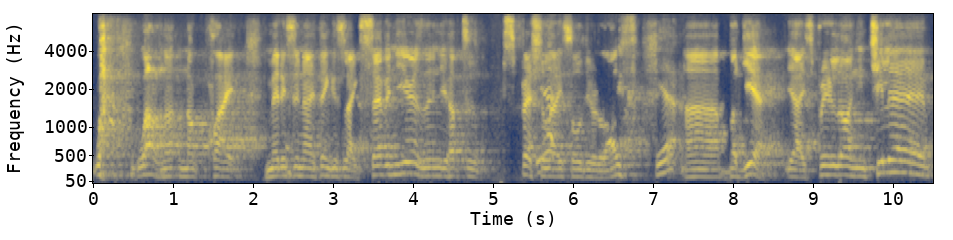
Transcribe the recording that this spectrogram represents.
Well, well, not not quite. Medicine, I think, is like seven years, and then you have to specialize yeah. all your life. Yeah. Uh, but yeah, yeah, it's pretty long. In Chile,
